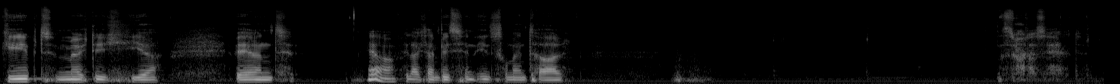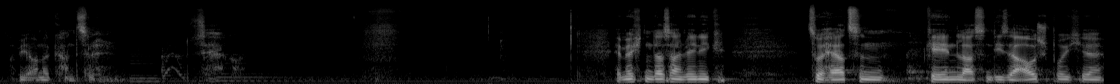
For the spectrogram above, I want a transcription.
gibt, möchte ich hier während ja, vielleicht ein bisschen instrumental So, das hält. Habe ich auch eine Kanzel. Sehr gut. Wir möchten das ein wenig zu Herzen gehen lassen, diese Aussprüche.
